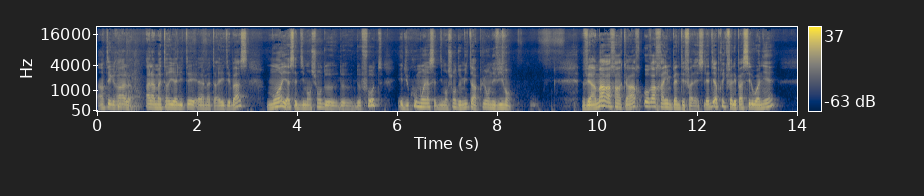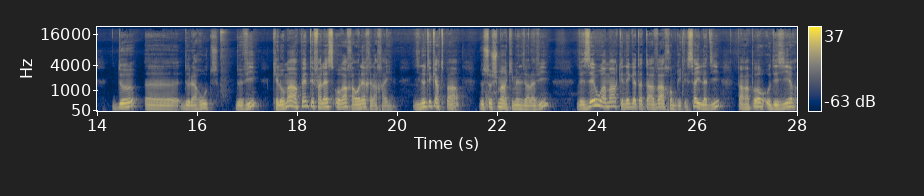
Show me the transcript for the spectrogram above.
intégrale à la matérialité et à la matérialité basse, moins il y a cette dimension de, de, de faute, et du coup, moins il y a cette dimension de mita, plus on est vivant. Ve'amar acharkar, ora chaim pentefales. Il a dit après qu'il fallait pas s'éloigner de, euh, de la route de vie. Achaim. Il dit ne t'écarte pas de ce chemin qui mène vers la vie. Amar. Et ça, il l'a dit par rapport au désir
